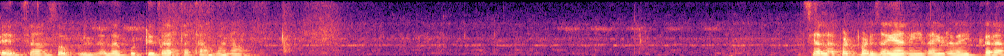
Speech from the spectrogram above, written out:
त्यांचा स्वप्नील दादा कुठे जाता थांबा ना चला पटपट सगळ्यांनी लाईव्हला लाईक करा.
